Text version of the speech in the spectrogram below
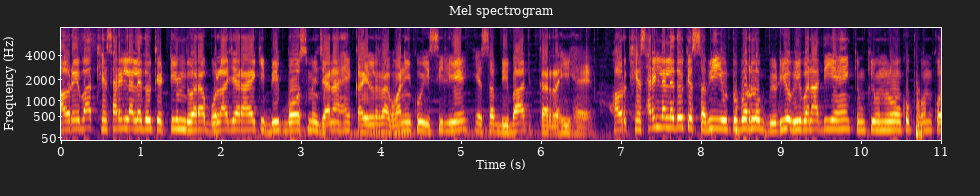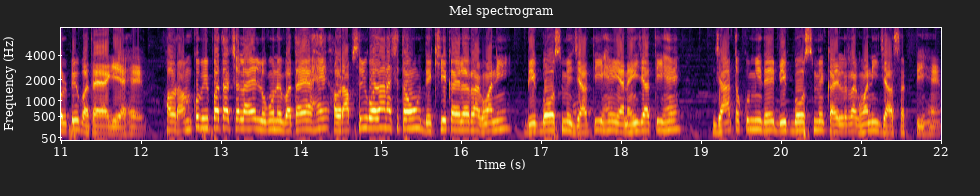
और ये बात खेसारी लाल यादव की टीम द्वारा बोला जा रहा है कि बिग बॉस में जाना है कैल राघवानी को, इसीलिए ये सब विवाद कर रही है। और खेसारी लाल यादव के सभी यूट्यूबर लोग वीडियो भी बना दिए हैं, क्योंकि उन लोगों को फ़ोन कॉल पे बताया गया है। और हमको भी पता चला है, लोगों ने बताया है। और आप सभी को बताना चाहता हूँ, देखिए कैला राघवानी बिग बॉस में जाती है या नहीं जाती है। जहाँ तक उम्मीद है बिग बॉस में कैला राघवानी जा सकती हैं।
